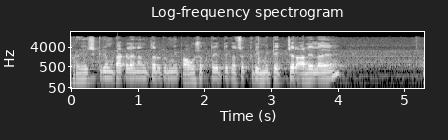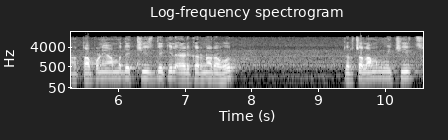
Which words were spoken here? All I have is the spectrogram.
फ्रेश क्रीम टाकल्यानंतर तुम्ही पाहू शकता इथे कसं क्रीमी टेक्चर आलेलं आहे. आता आपण यामध्ये चीज देखील ॲड करणार आहोत. तर चला मग मी चीज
